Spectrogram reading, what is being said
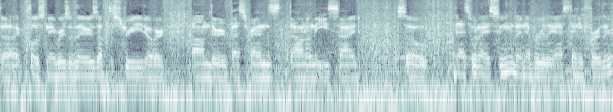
the close neighbors of theirs up the street or um, their best friends down on the east side. So that's what I assumed. I never really asked any further.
